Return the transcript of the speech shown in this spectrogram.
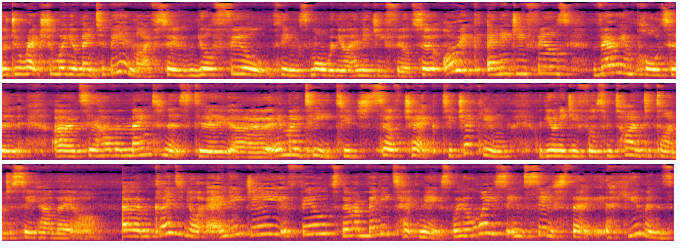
your direction where you're meant to be in life. So you'll feel things more with your energy field. So auric energy fields very important uh, to have a maintenance to uh, MOT to self check to check in with your energy fields from time to time to see how they are. Um, cleansing your energy fields, there are many techniques. We always insist that humans,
